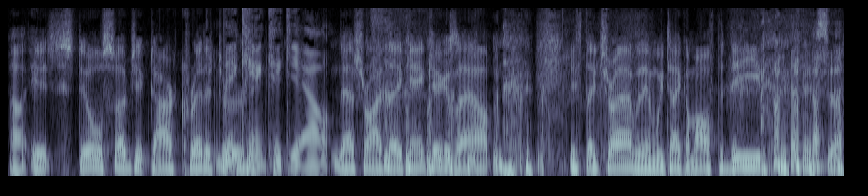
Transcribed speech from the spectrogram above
Uh, it's still subject to our creditors. They can't kick you out. That's right. They can't kick us out. if they try, then we take them off the deed. so.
